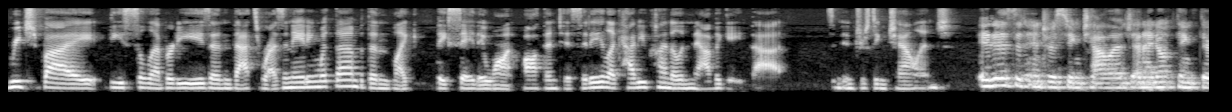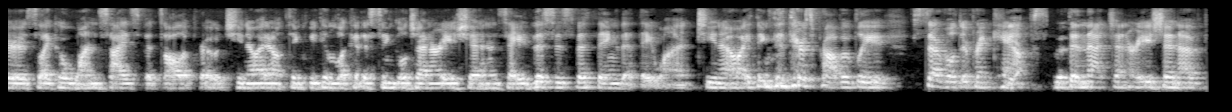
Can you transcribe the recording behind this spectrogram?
reached by these celebrities and that's resonating with them, but then like they say they want authenticity, like, how do you kind of navigate that? An interesting challenge. It is an interesting challenge. And I don't think there's like a one size fits all approach. You know, I don't think we can look at a single generation and say, this is the thing that they want. You know, I think that there's probably several different camps within that generation of,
